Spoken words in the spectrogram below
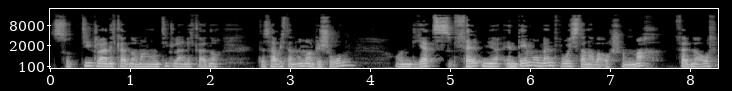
so die Kleinigkeit noch machen und die Kleinigkeit noch. Das habe ich dann immer geschoben. Und jetzt fällt mir in dem Moment, wo ich es dann aber auch schon mache, fällt mir auf,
